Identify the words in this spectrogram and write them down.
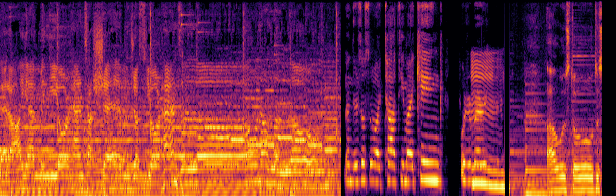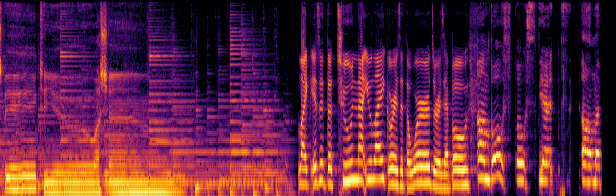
that I am in your hands, Hashem, just your hands alone, all alone. And there's also like Tati My King. What are very Mm. I was told to speak to you, Hashem. Like, is it the tune that you like, or is it the words, or is it both? um both both yeah um I,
